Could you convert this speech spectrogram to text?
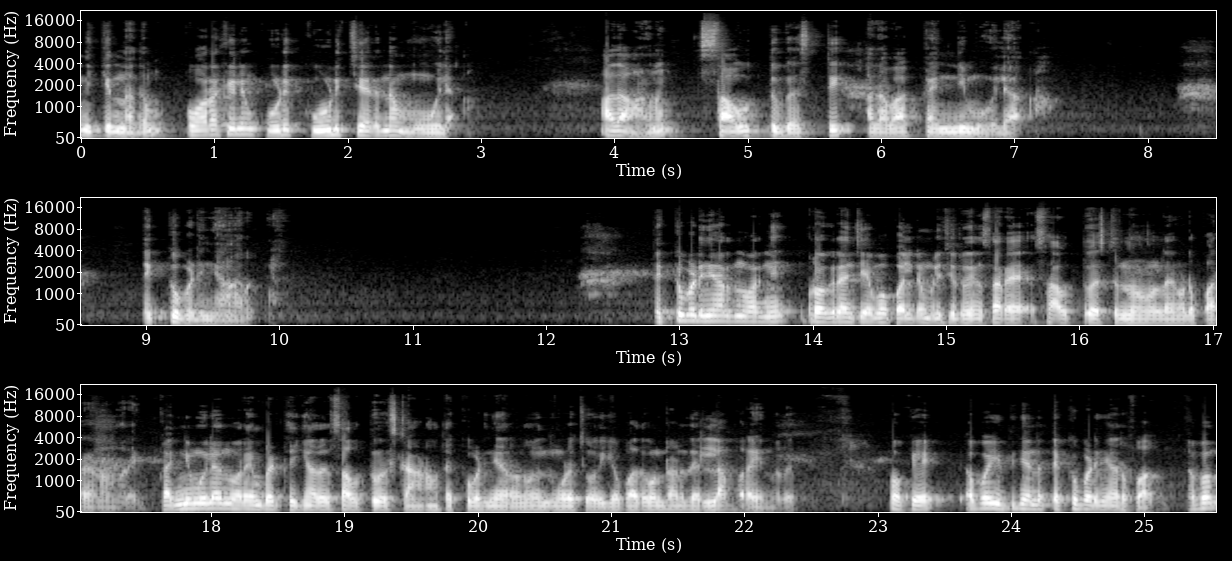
നിൽക്കുന്നതും പുറകിലും കൂടി കൂടിച്ചേരുന്ന മൂല അതാണ് സൗത്ത് വെസ്റ്റ് അഥവാ കന്നിമൂല. തെക്ക് പടിഞ്ഞാറ്. തെക്ക് പടിഞ്ഞാറ് എന്ന് പറഞ്ഞ് പ്രോഗ്രാം ചെയ്യുമ്പോൾ പലരും വിളിച്ചിട്ട് പറയും സാറേ സൗത്ത് വെസ്റ്റ് എന്നുള്ളത് കൂടെ പറയണമെന്ന് പറയും. കന്നിമൂല എന്ന് പറയുമ്പോഴത്തേക്കും അത് സൗത്ത് വെസ്റ്റ് ആണോ തെക്ക് പടിഞ്ഞാറാണോ എന്നും കൂടെ ചോദിക്കും. അപ്പോൾ അതുകൊണ്ടാണ് ഇതെല്ലാം പറയുന്നത്. ഓക്കെ അപ്പോൾ ഇത് ഞാൻ തെക്ക് പടിഞ്ഞാറ് ഭാഗം. അപ്പം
